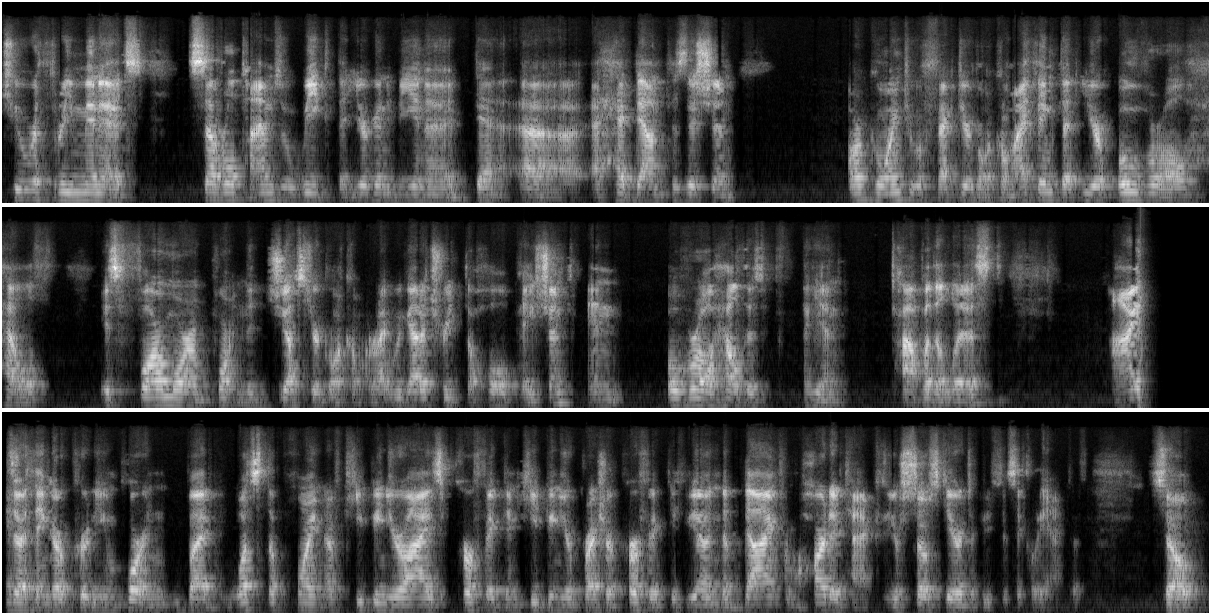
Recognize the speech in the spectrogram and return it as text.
two or three minutes several times a week that you're going to be in a, uh, a head down position are going to affect your glaucoma. I think that your overall health is far more important than just your glaucoma, right? We got to treat the whole patient and overall health is again top of the list. Eyes I think are pretty important, but what's the point of keeping your eyes perfect and keeping your pressure perfect if you end up dying from a heart attack because you're so scared to be physically active? So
